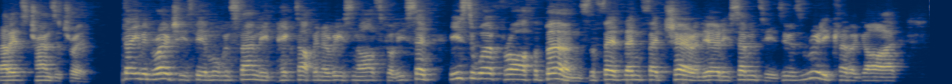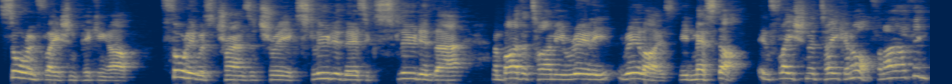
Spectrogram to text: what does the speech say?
that it's transitory. David Roche, he's the Morgan Stanley, picked up in a recent article. He said he used to work for Arthur Burns, the Fed, then Fed chair in the early 70s. He was a really clever guy, saw inflation picking up, thought it was transitory, excluded this, excluded that. And by the time he really realized he'd messed up, inflation had taken off. And I, I think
